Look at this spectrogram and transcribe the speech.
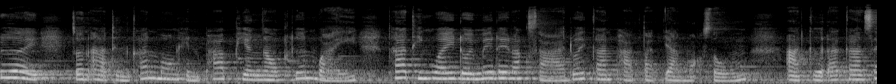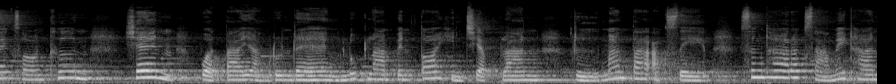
เรื่อยๆ จนอาจถึงขั้นมองเห็นภาพเพียงเงาเคลื่อนไหว ถ้าทิ้งไว้โดยไม่ได้รักษาด้วยการผ่าตัดอย่างเหมาะสม อาจเกิดอาการแทรกซ้อนขึ้น เช่น ปวดตาอย่างรุนแรง ลุกลามเป็นต้อหินเฉียบพลัน หรือม่านตาอักเสบ ซึ่งถ้ารักษาไม่ทัน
